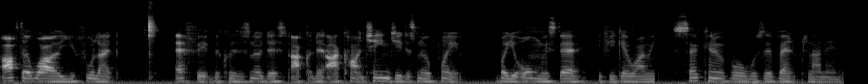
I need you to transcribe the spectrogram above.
After a while, you feel like F it because it's no this I, I can't change it. There's no point. But you're almost there if you get what I mean. Second of all was event planning.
